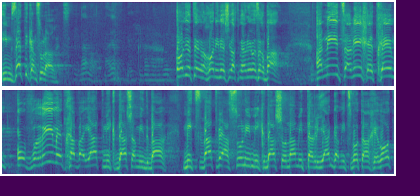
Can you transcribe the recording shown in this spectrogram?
עם זה תיכנסו לארץ. בעיה. ישיבה מהגדולה. עוד יותר נכון, אם יש שבעת מאמנים אז ארבעה. אני צריך אתכם עוברים את חוויית מקדש המדבר. מצוות ועשו לי מקדש שונה מתרי"ג המצוות האחרות,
